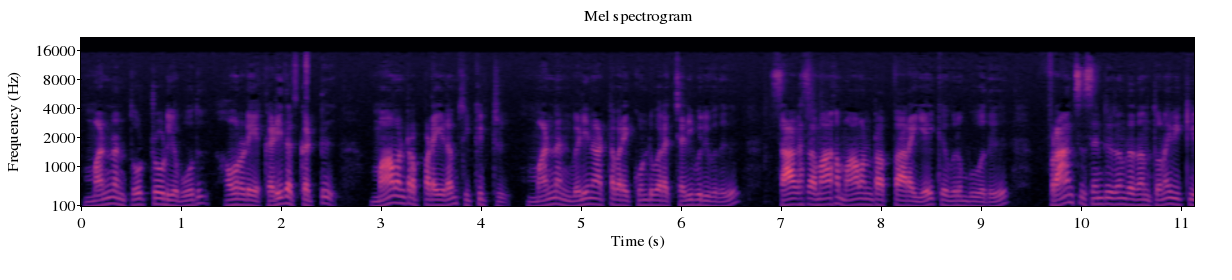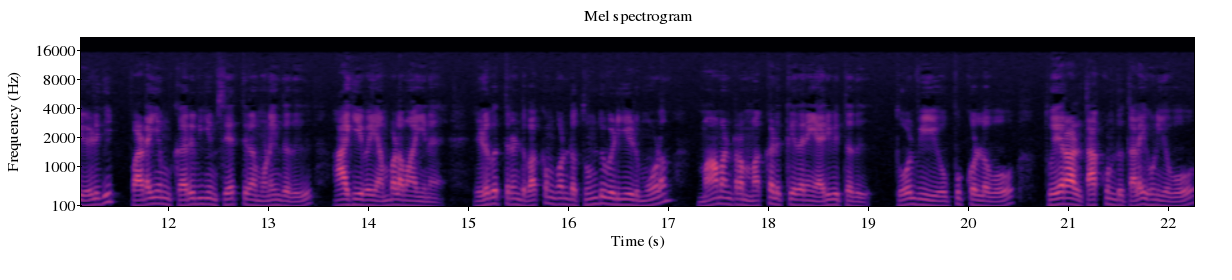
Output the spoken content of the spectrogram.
மன்னன் தோற்றோடிய போது அவனுடைய கடிதக்கட்டு மாமன்றப் படையிடம் சிக்கிற்று. மன்னன் வெளிநாட்டவரை கொண்டு வரச் சதிபுரிவது சாகசமாக மாமன்றத்தாரை ஏய்க்க விரும்புவது பிரான்ஸ் சென்றிருந்த தன் துணைவிக்கு எழுதி படையும் கருவியும் சேர்த்திட முனைந்தது ஆகியவை அம்பலமாயின. எழுபத்தி ரெண்டு பக்கம் கொண்ட துண்டு வெளியீடு மூலம் மாமன்றம் மக்களுக்கு இதனை அறிவித்தது. தோல்வியை ஒப்புக்கொள்ளவோ துயரால் தாக்குண்டு தலைகுனியவோ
